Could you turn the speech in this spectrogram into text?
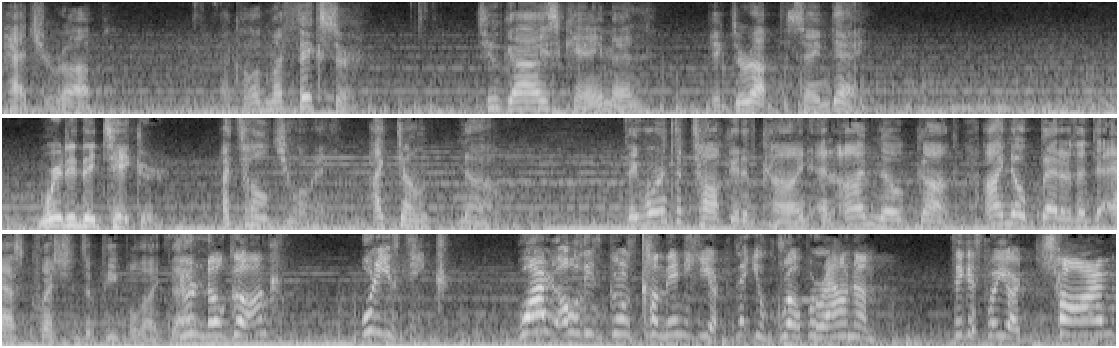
patch her up, I called my fixer. Two guys came and picked her up the same day. Where did they take her? I told you already. I don't know. They weren't the talkative kind, and I'm no gonk. I know better than to ask questions of people like that. You're no gonk? What do you think? Why'd all these girls come in here, let you grope around them? Think it's for your charm?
